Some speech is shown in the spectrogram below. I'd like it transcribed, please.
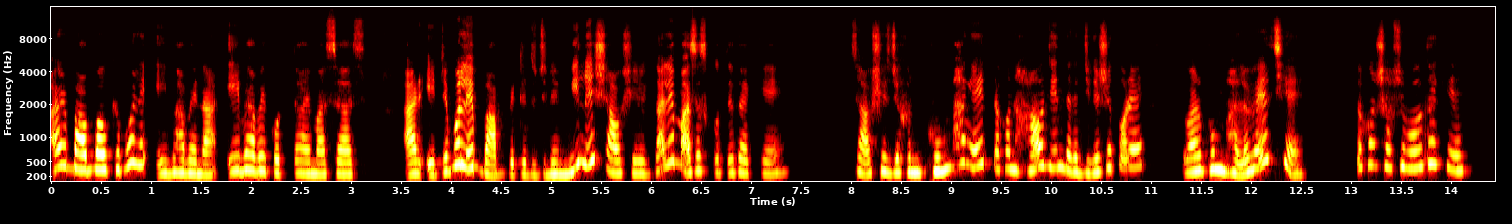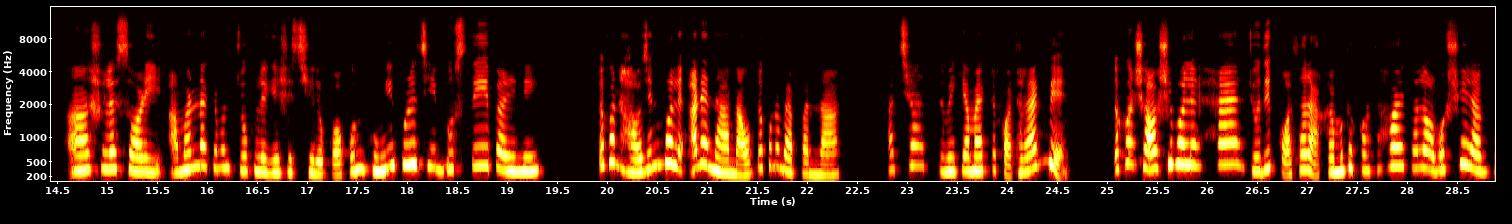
আর বাবা ওকে বলে, এইভাবে না, এইভাবে করতে হয় মাসাজ আর এটা বলে বাপ বেটে দুজনে মিলে সাহসীর গালে মাসাজ করতে থাকে। সাহসীর যখন ঘুম ভাঙে, তখন হাউজিন তাকে জিজ্ঞাসা করে, তোমার ঘুম ভালো হয়েছে? তখন শাশুড়ি বলতে থাকে, আসলে সরি আমার না কেমন চোখ লেগে এসেছিল, কখন ঘুমিয়ে পড়েছি বুঝতেই পারিনি। তখন হাউজিন বলে, আরে না না, ওটা কোনো ব্যাপার না। আচ্ছা তুমি কি আমার একটা কথা রাখবে? তখন সাহসী বলে হ্যাঁ যদি কথা রাখার মতো কথা হয়, তাহলে অবশ্যই রাখব।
